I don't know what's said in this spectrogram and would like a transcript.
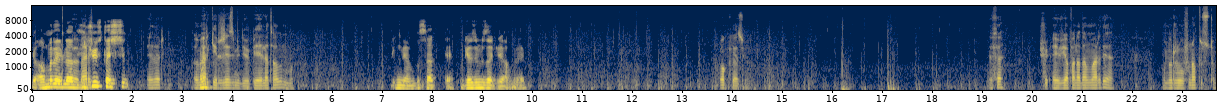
Ya amın evladı Ömer- 200 taş için Beyler Ömer Ha? gireceğiz mi diyor. Bir el atalım mı? bilmiyorum bu saatte gözümüz acıyor amına. Yok yazıyor. Efe. Şu ev yapan adam vardı ya. Onun roof'una pustum.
